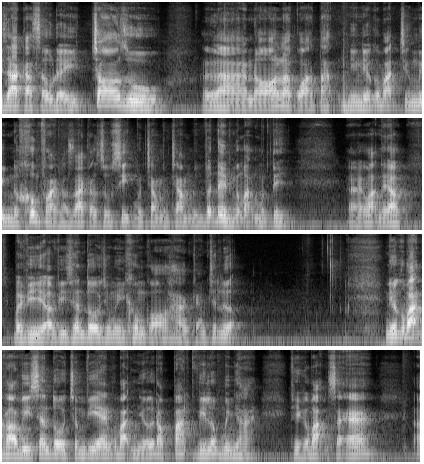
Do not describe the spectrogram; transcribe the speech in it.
da cá sấu đấy cho dù là nó là quà tặng nhưng nếu các bạn chứng minh nó không phải là da cá sấu xịn 100% mình vẫn đền các bạn một tỷ. Đấy, các bạn thấy không? Bởi vì ở Vicento chúng mình không có hàng kém chất lượng. Nếu các bạn vào vicento.vn các bạn nhớ đọc pass vlog Minh Hải thì các bạn sẽ uh,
